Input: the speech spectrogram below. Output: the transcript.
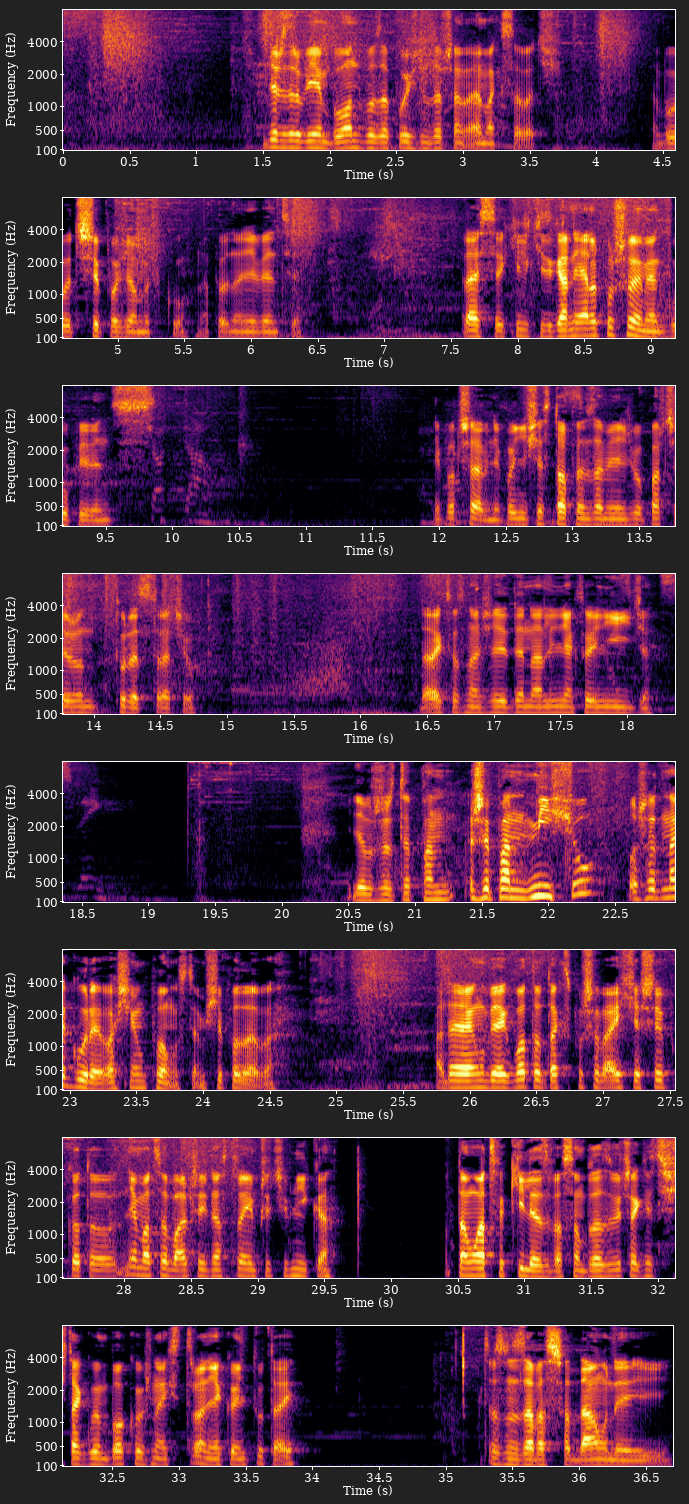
Widzę, że zrobiłem błąd, bo za późno zacząłem emaksować. A były trzy poziomy w kół, na pewno nie więcej. Raz sobie kilki zgarnia, ale puszyłem jak głupi, więc niepotrzebnie. Powinien się stopem zamienić, bo patrzcie, że on turet stracił. Darek to nasza jedyna linia, której nie idzie. I dobrze, że, pan, że pan Misiu poszedł na górę właśnie mu pomóc, to mi się podoba. Ale jak mówię, jak bottom tak spuszowaliście szybko, to nie ma co walczyć na stronie przeciwnika. Bo tam łatwe kile z was są, bo zazwyczaj jak jesteście tak głęboko już na ich stronie, oni tutaj, to są za was shutdowny i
